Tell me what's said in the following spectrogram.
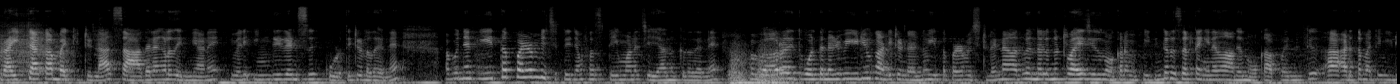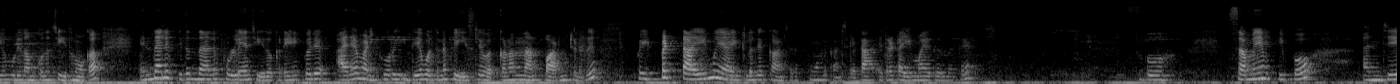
ബ്രൈറ്റ് ആക്കാൻ പറ്റിയിട്ടുള്ള സാധനങ്ങൾ തന്നെയാണ് ഇവർ ഇൻഗ്രീഡിയൻസ് കൊടുത്തിട്ടുള്ളത് തന്നെ. അപ്പോൾ ഞാൻ ഈത്തപ്പഴം വെച്ചിട്ട് ഞാൻ ഫസ്റ്റ് ടൈമാണ് ചെയ്യാൻ നിൽക്കുന്നത് തന്നെ. അപ്പോൾ വേറെ ഇതുപോലെ തന്നെ ഒരു വീഡിയോ കണ്ടിട്ടുണ്ടായിരുന്നു ഈത്തപ്പഴം വെച്ചിട്ട് ഞാൻ അതും എന്തായാലും ഒന്ന് ട്രൈ ചെയ്ത് നോക്കണം. ഇപ്പോൾ ഇതിന്റെ റിസൾട്ട് എങ്ങനെയാണെന്ന് ആദ്യം നോക്കാം. അപ്പോൾ എന്നിട്ട് അടുത്ത മറ്റേ വീഡിയോ കൂടി നമുക്കൊന്ന് ചെയ്ത് നോക്കാം. എന്തായാലും ഇതെന്തായാലും ഫുൾ ഞാൻ ചെയ്ത് നോക്കട്ടെ. എനിക്കൊരു അരമണിക്കൂർ ഇതേപോലെ തന്നെ ഫേസിൽ വെക്കണം എന്നാണ് പറഞ്ഞിട്ടുള്ളത്. അപ്പോൾ ഇപ്പം ടൈം ആയിട്ടുള്ളത് കാണിച്ചത് ഫോണിൽ കാണിച്ചു കേട്ടോ എത്ര ടൈം ആയതെന്നൊക്കെ അപ്പോൾ സമയം ഇപ്പോൾ അഞ്ച്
